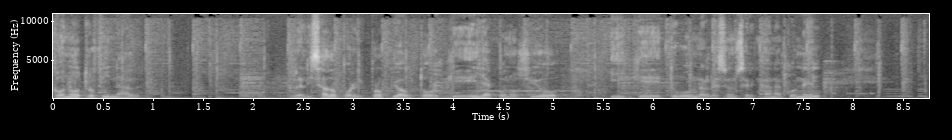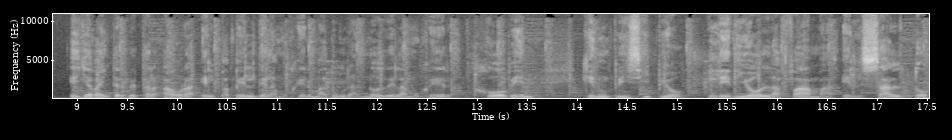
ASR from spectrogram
con otro final realizado por el propio autor que ella conoció y que tuvo una relación cercana con él, ella va a interpretar ahora el papel de la mujer madura, no de la mujer joven que en un principio le dio la fama, el salto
